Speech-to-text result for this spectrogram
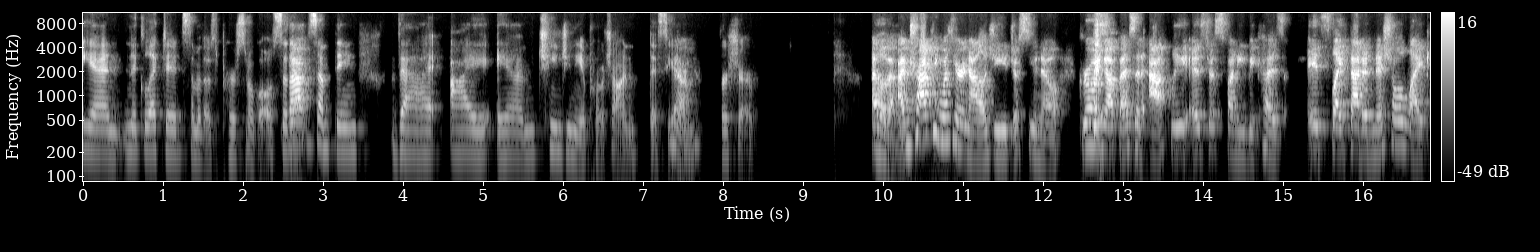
and neglected some of those personal goals. So that's something that I am changing the approach on this year for sure. I love it. I'm um, tracking with your analogy, just so you know. Growing up as an athlete is just funny because it's like that initial like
